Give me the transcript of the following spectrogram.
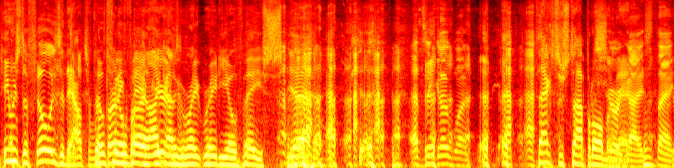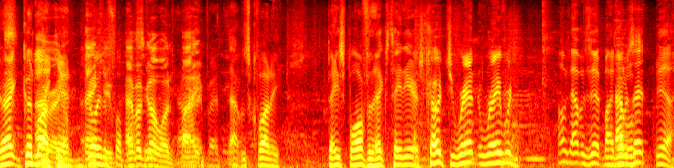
he was the Phillies announcer for Don't feel 35 bad. I got a great radio face. yeah. That's a good one. Thanks for stopping on, sure, my man. guys. Thanks. All right. Good luck, All right. man. Thank Enjoy you. the football. Have a good one. Bye. that was funny. Baseball for the next 10 years. Coach, you rant and raver. Oh, that was it. My That was it? Yeah.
